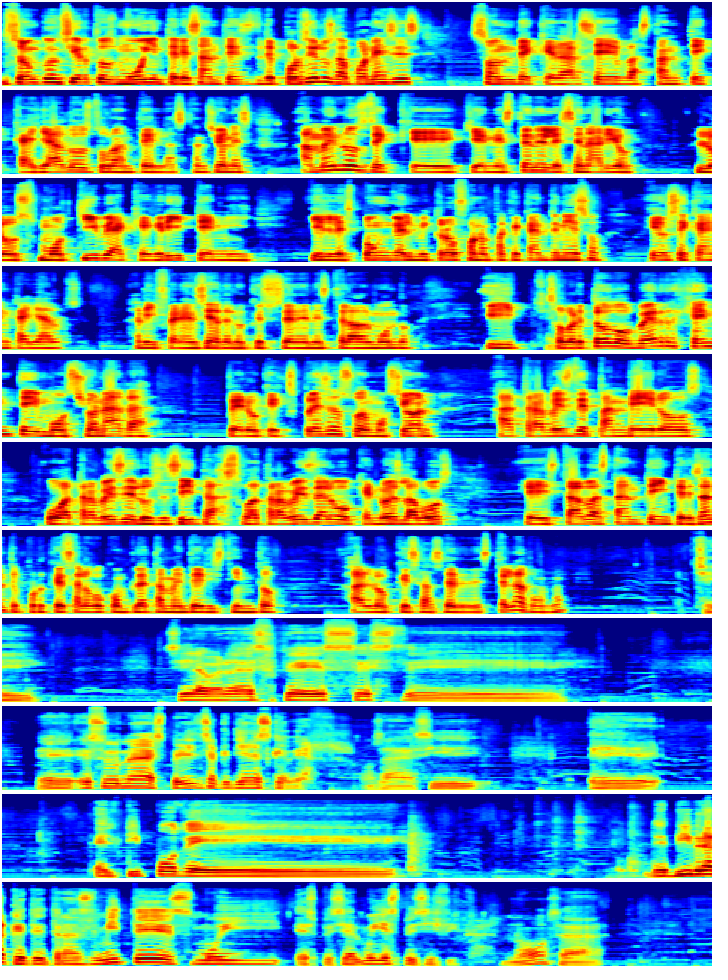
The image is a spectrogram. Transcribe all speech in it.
son conciertos muy interesantes. De por sí los japoneses son de quedarse bastante callados durante las canciones, a menos de que quien esté en el escenario los motive a que griten y, les ponga el micrófono para que canten y eso, ellos se quedan callados, a diferencia de lo que sucede en este lado del mundo. Y sobre todo ver gente emocionada, pero que expresa su emoción a través de panderos o a través de lucecitas o a través de algo que no es la voz, está bastante interesante porque es algo completamente distinto a lo que se hace de este lado, ¿no? Sí. Sí, la verdad es que es este. Eh, es una experiencia que tienes que ver. O sea, sí. Eh, el tipo de. de vibra que te transmite es muy especial, muy específica, ¿no? O sea,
